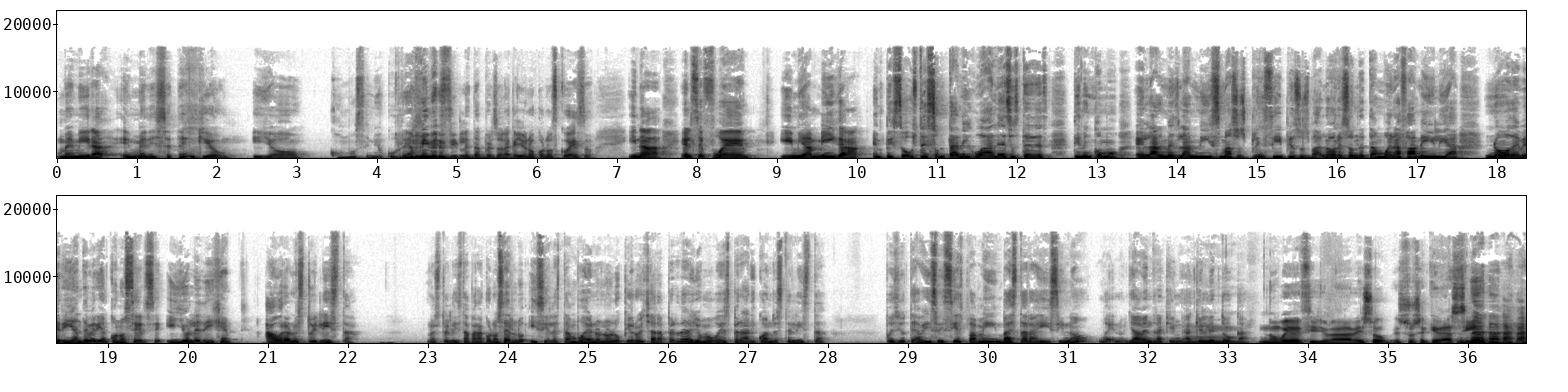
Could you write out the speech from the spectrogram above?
me mira y me dice, thank you. Y yo, ¿cómo se me ocurre a mí decirle a esta persona que yo no conozco eso? Y nada, él se fue y mi amiga empezó, ustedes son tan iguales, ustedes tienen como, el alma es la misma, sus principios, sus valores, son de tan buena familia, no deberían, deberían conocerse. Y yo le dije, ahora no estoy lista. No estoy lista para conocerlo. Y si él es tan bueno, no lo quiero echar a perder. Yo me voy a esperar y cuando esté lista, pues yo te aviso. Y si es para mí, va a estar ahí. Si no, bueno, ya vendrá a quien, a quien le toca. No voy a decir yo nada de eso. Eso se queda así.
